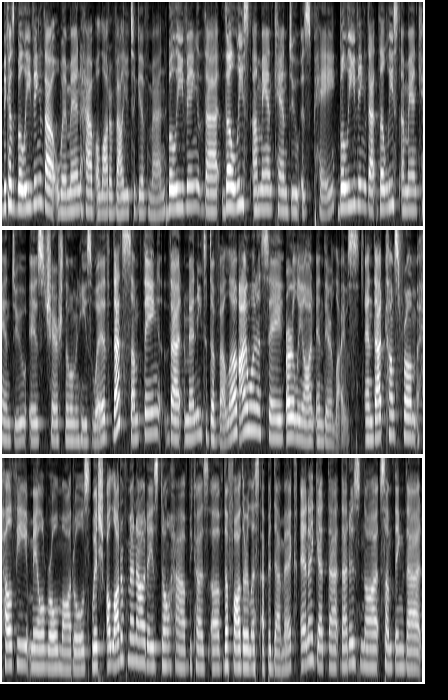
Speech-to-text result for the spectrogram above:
Because believing that women have a lot of value to give men, believing that the least a man can do is pay, believing that the least a man can do is cherish the woman he's with, that's something that men need to develop, I want to say, early on in their lives. And that comes from healthy male role models, which a lot of men nowadays don't have because of the fatherless epidemic. And I get that. That is not something that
